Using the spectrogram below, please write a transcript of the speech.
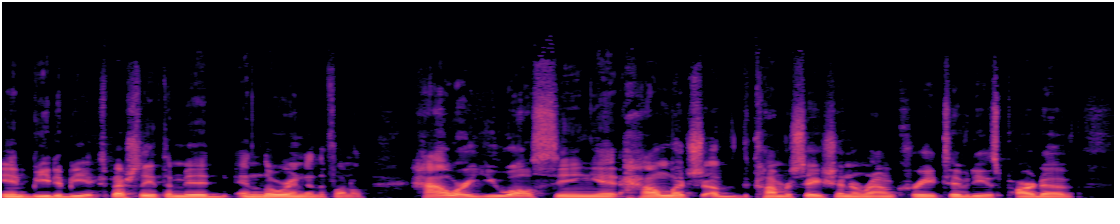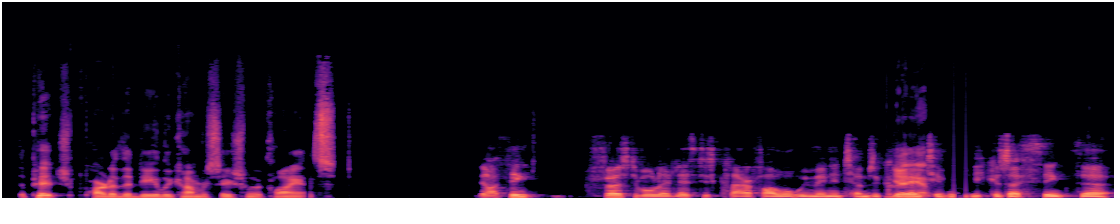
in b2b especially at the mid and mm-hmm. lower end of the funnel. How are you all seeing it? How much of the conversation around creativity is part of the pitch part of the daily conversation with clients? Yeah, I think first of all, Ed, let's just clarify what we mean in terms of Yeah, yeah. creativity, because I think that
